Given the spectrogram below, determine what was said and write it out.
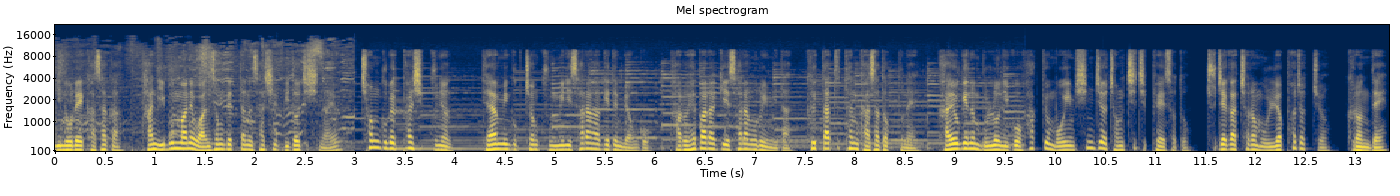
이 노래 가사가 단 2분 만에 완성됐다는 사실 믿어지시나요? 1989년 대한민국 전 국민이 사랑하게 된 명곡 바로 해바라기의 사랑으로입니다. 그 따뜻한 가사 덕분에 가요계는 물론이고 학교 모임 심지어 정치 집회에서도 주제가처럼 울려 퍼졌죠. 그런데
